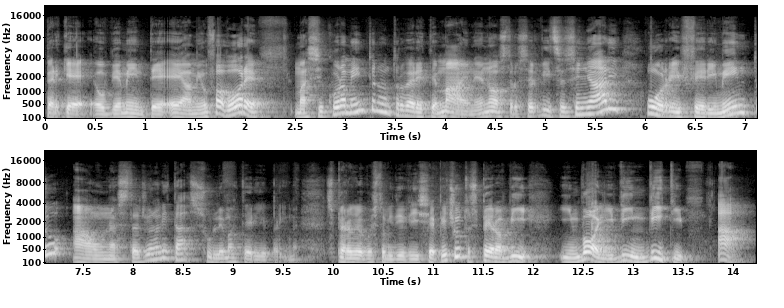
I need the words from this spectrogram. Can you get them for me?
perché ovviamente è a mio favore, ma sicuramente non troverete mai nel nostro servizio segnali un riferimento a una stagionalità sulle materie prime. Spero che questo video vi sia piaciuto, spero vi invogli, vi inviti a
